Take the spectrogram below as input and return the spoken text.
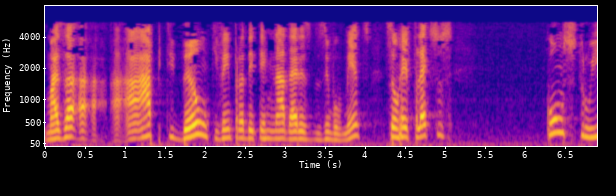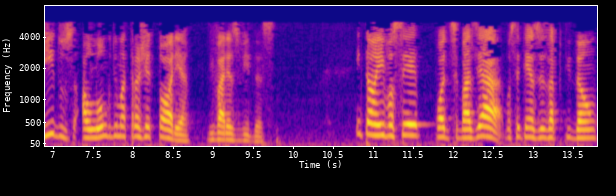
Mas a, a, a aptidão que vem para determinada área de desenvolvimento são reflexos construídos ao longo de uma trajetória de várias vidas. Então aí você pode se basear, você tem às vezes aptidão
